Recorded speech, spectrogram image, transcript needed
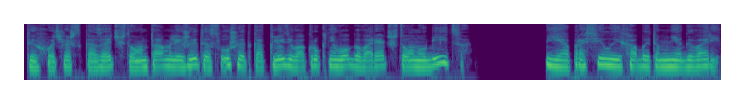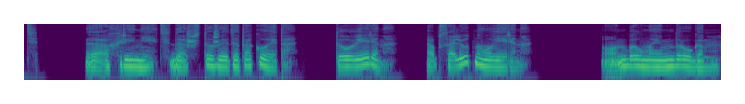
Ты хочешь сказать, что он там лежит и слушает, как люди вокруг него говорят, что он убийца? Я просила их об этом не говорить. Охренеть, да что же это такое-то? Ты уверена? Абсолютно уверена? Он был моим другом,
